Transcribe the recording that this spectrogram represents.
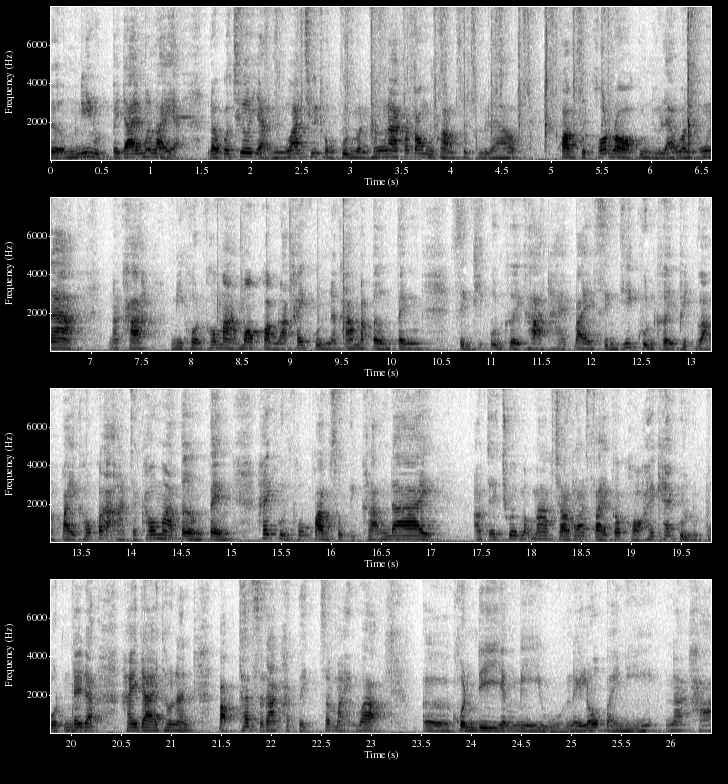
เดิมๆ นี่หลุดไปได้เมื่อไหร่อะ เราก็เชื่ออย่างหนึ่งว่าชีวิตของคุณวันข้างหน้าก็ต้องมีความสุขอยู่แล้ว ความสุขเขารอคุณอยู่แล้ววันข้างหน้านะคะ มีคนเข้ามามอบความรักให้คุณนะคะ มาเติมเต็มสิ่งที่คุณเคยขาดหายไป สิ่งที่คุณเคยผิดหวังไป เขาก็อาจจะเข้ามาเติมเต็ม ให้คุณพบความสุขอีกครั้งได้ เอาใจช่วยมากๆ ชาวธาตุไฟก็ขอให้แค่คุณหลุดพ้นได้ให้ได้เท่านั้น ปรับทัศนคติสมัยว่า คนดียังมีอยู่ในโลกใบนี้นะคะ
